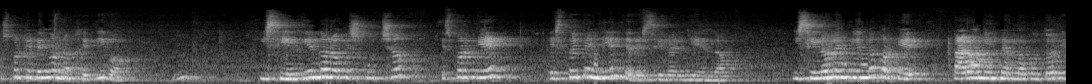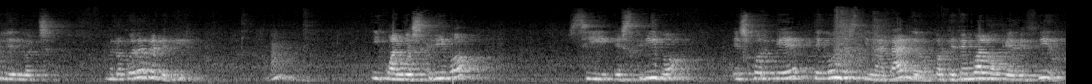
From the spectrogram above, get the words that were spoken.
es porque tengo un objetivo. Y si entiendo lo que escucho, es porque estoy pendiente de si lo entiendo. Y si no lo entiendo, porque paro a mi interlocutor y le digo, ¿me lo puedes repetir? Y cuando escribo, si escribo, es porque tengo un destinatario, porque tengo algo que decir.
